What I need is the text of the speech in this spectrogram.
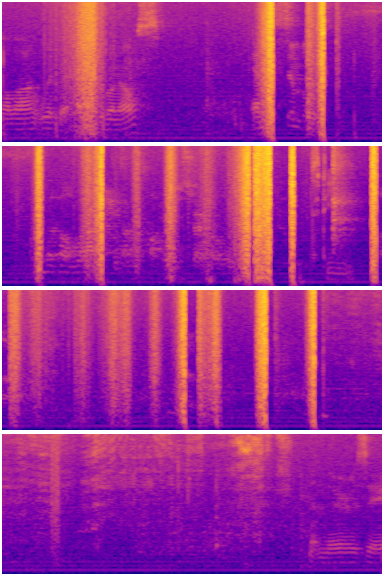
along with everyone else, and the symbols, the, the lines on the top of the circle. Steam. below. Then there is a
